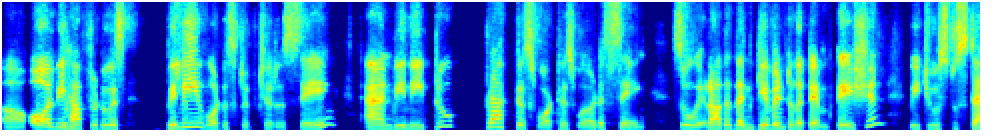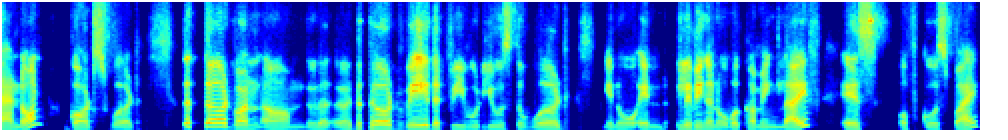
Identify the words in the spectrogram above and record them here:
uh, all we have to do is believe what the scripture is saying and we need to practice what his word is saying so rather than give in to the temptation we choose to stand on God's word. The third one, um, the, uh, the third way that we would use the word, you know, in living an overcoming life is, of course, by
